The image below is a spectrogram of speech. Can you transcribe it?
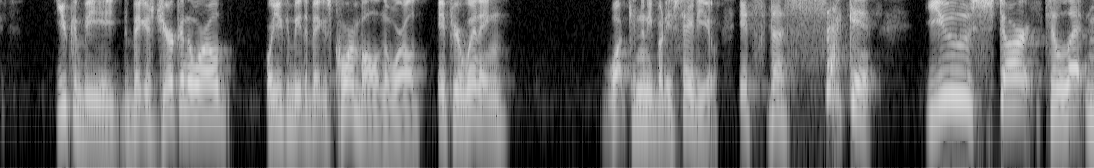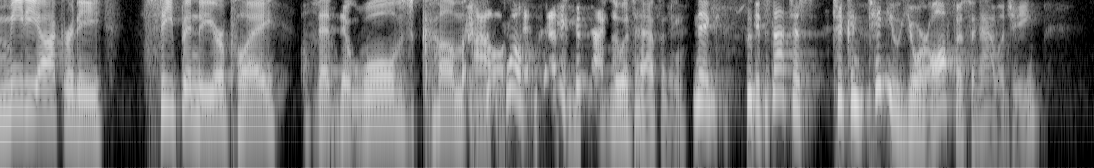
you can be the biggest jerk in the world, or you can be the biggest cornball in the world. If you're winning, what can anybody say to you? It's the second you start to let mediocrity seep into your play that the wolves come out. well, that's exactly what's happening. Nick, it's not just to continue your office analogy.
